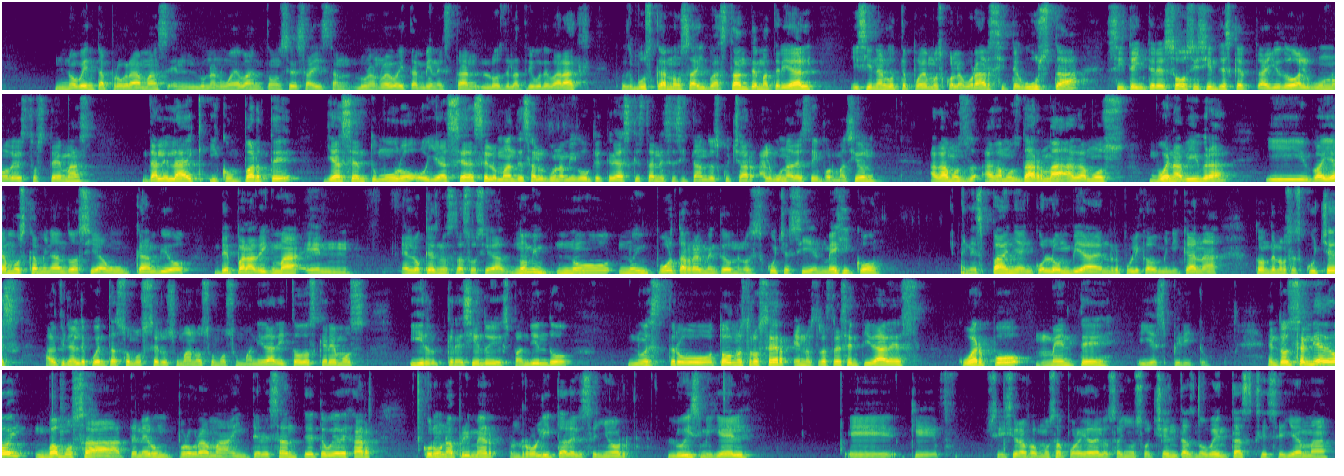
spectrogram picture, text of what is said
90 programas en Luna Nueva. Entonces ahí están Luna Nueva y también están los de la tribu de Barak. Pues búscanos, hay bastante material y si en algo te podemos colaborar, si te gusta, si te interesó, si sientes que te ayudó alguno de estos temas, dale like y comparte ya sea en tu muro o ya sea se lo mandes a algún amigo que creas que está necesitando escuchar alguna de esta información. Hagamos, hagamos Dharma, hagamos buena vibra y vayamos caminando hacia un cambio de paradigma en, en lo que es nuestra sociedad. No, no, no importa realmente dónde nos escuches, si en México, en España, en Colombia, en República Dominicana, donde nos escuches, al final de cuentas somos seres humanos, somos humanidad y todos queremos ir creciendo y expandiendo nuestro, todo nuestro ser en nuestras tres entidades, cuerpo, mente y espíritu. Entonces el día de hoy vamos a tener un programa interesante. Te voy a dejar con una primer rolita del señor Luis Miguel, eh, que se hiciera famosa por allá de los años 80, 90, que se llama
